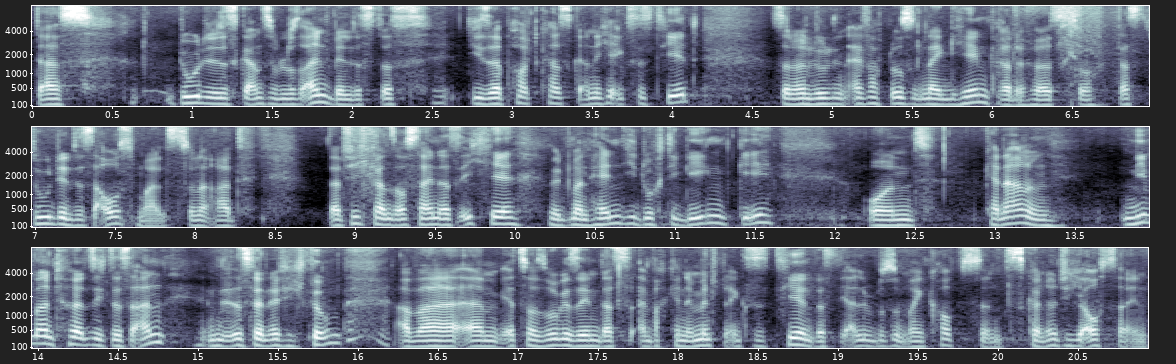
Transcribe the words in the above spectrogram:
dass du dir das Ganze bloß einbildest, dass dieser Podcast gar nicht existiert, sondern du den einfach bloß in dein Gehirn gerade hörst. So. Dass du dir das ausmalst, so eine Art. Natürlich kann es auch sein, dass ich hier mit meinem Handy durch die Gegend gehe und, keine Ahnung, niemand hört sich das an. Das wäre natürlich dumm. Aber ähm, jetzt mal so gesehen, dass einfach keine Menschen existieren, dass die alle bloß in meinem Kopf sind. Das könnte natürlich auch sein.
